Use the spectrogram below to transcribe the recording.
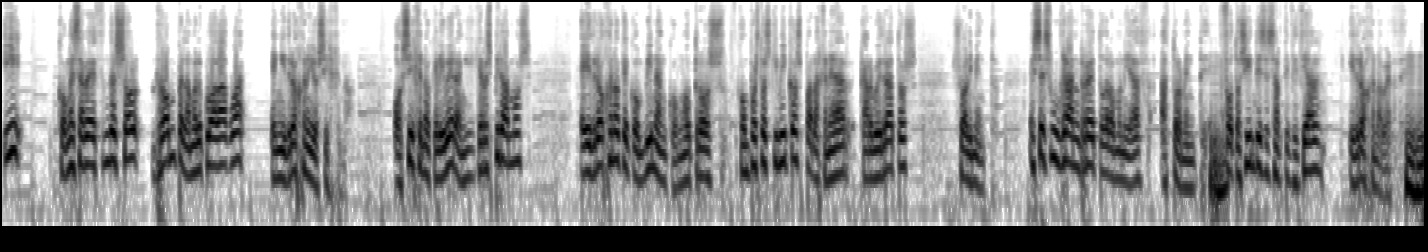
y con esa radiación del sol rompen la molécula de agua en hidrógeno y oxígeno. Oxígeno que liberan y que respiramos e hidrógeno que combinan con otros compuestos químicos para generar carbohidratos, su alimento. Ese es un gran reto de la humanidad actualmente. Fotosíntesis artificial, hidrógeno verde.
